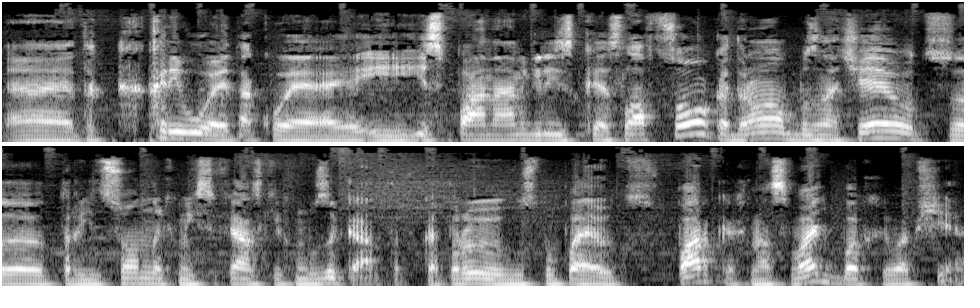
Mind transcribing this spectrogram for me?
это кривое такое испано-английское словцо, которым обозначают э, традиционных мексиканских музыкантов, которые выступают в парках, на свадьбах и вообще.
